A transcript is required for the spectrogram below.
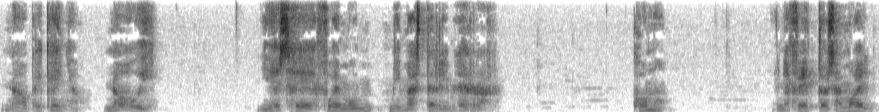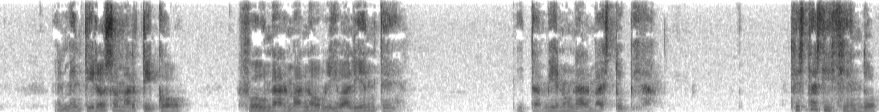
No, pequeño, no huí. Y ese fue mi más terrible error. ¿Cómo? En efecto, Samuel, el mentiroso Martico fue un alma noble y valiente, y también un alma estúpida. ¿Qué estás diciendo?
